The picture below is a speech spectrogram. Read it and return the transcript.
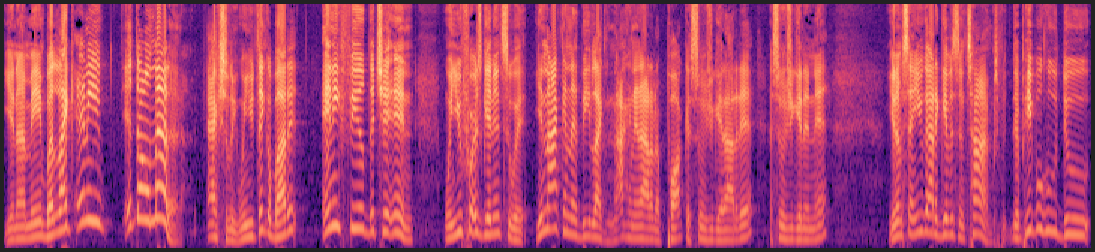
You know what I mean? But like any, it don't matter. Actually, when you think about it, any field that you're in, when you first get into it, you're not gonna be like knocking it out of the park as soon as you get out of there, as soon as you get in there. You know what I'm saying? You got to give it some time. The people who do,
